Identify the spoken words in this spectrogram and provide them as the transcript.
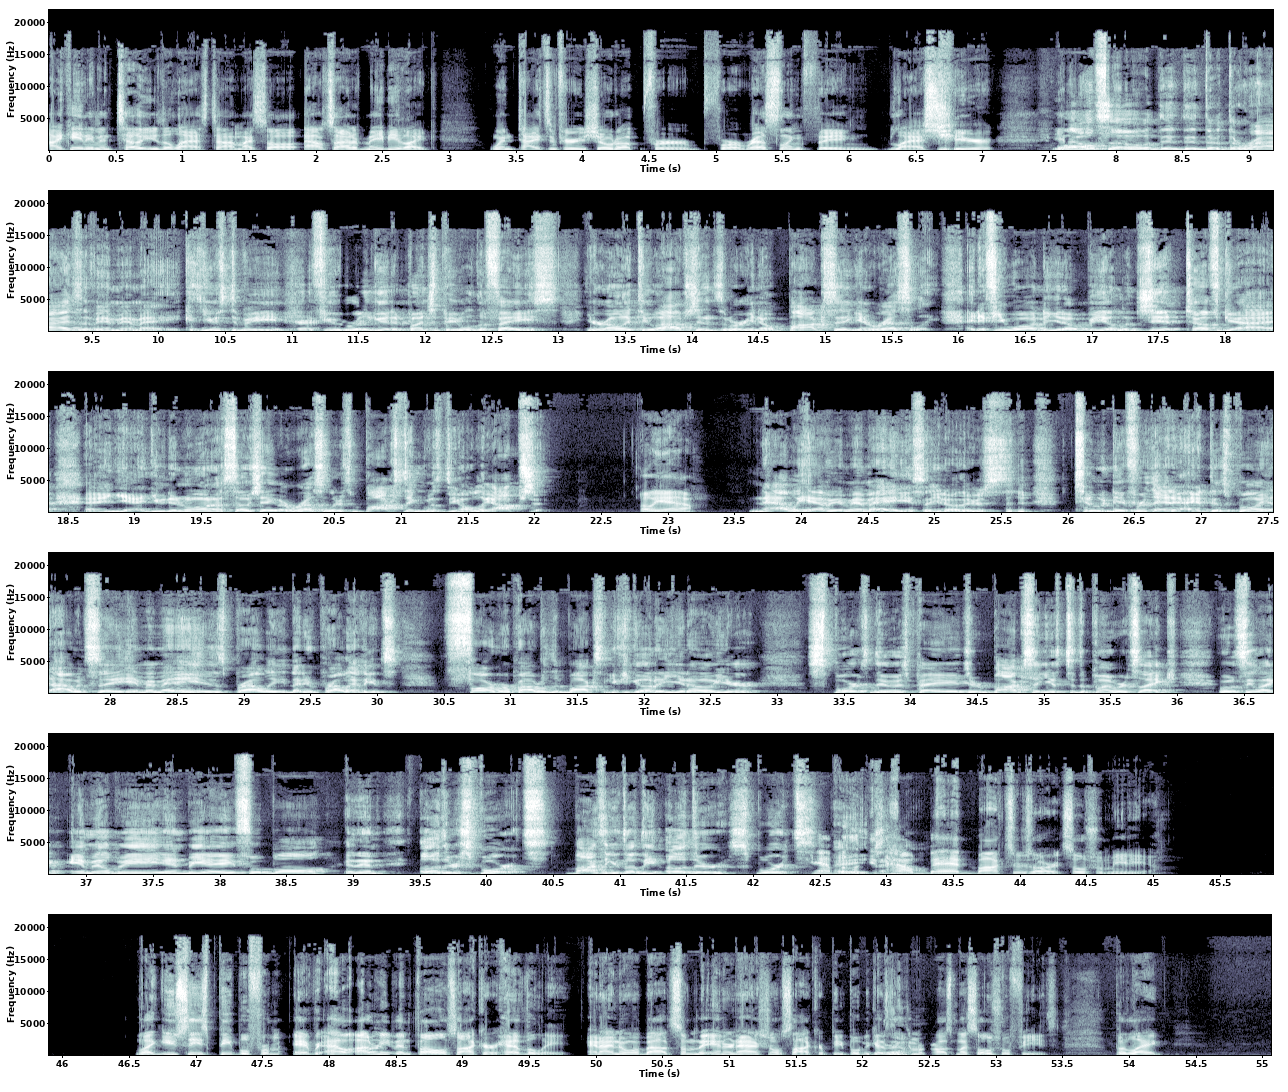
I can't even tell you the last time I saw outside of maybe like when Tyson Fury showed up for for a wrestling thing last year. You well, know? also the, the, the rise of MMA because used to be sure. if you were really good at punching people in the face, your only two options were you know boxing and wrestling. And if you wanted to you know be a legit tough guy and yeah, you didn't want to associate with wrestlers, boxing was the only option. Oh yeah, now we have MMA. So, you know, there's two different, at this point, I would say MMA is probably, not even probably, I think it's far more popular than boxing. If you go to, you know, your sports news page or boxing is to the point where it's like, we'll see like MLB, NBA, football, and then other sports. Boxing is on the other sports. Yeah, but look at how bad boxers are at social media. Like you see people from every. I don't even follow soccer heavily, and I know about some of the international soccer people because yeah. they come across my social feeds. But like,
